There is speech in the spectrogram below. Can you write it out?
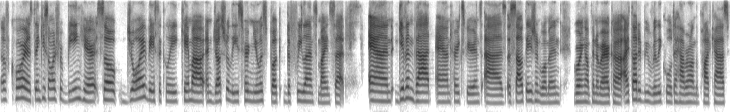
Of course. Thank you so much for being here. So, Joy basically came out and just released her newest book, The Freelance Mindset. And given that and her experience as a South Asian woman growing up in America, I thought it'd be really cool to have her on the podcast,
